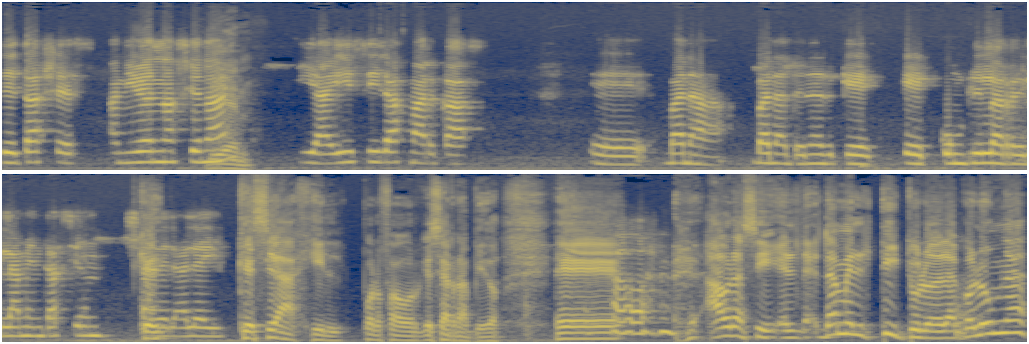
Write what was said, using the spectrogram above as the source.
de talles a nivel nacional y ahí sí las marcas eh, van a van a tener que, cumplir la reglamentación de la ley. Que sea ágil, por favor, que sea rápido. Eh, ahora sí, dame el título de la columna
